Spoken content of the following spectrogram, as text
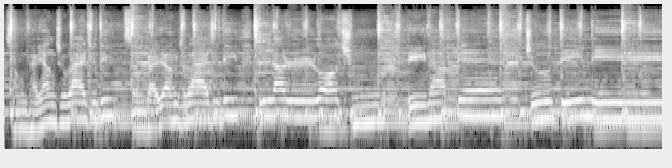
从太阳出来之地，从太阳出来之地，直到日落处的那边，主的名。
